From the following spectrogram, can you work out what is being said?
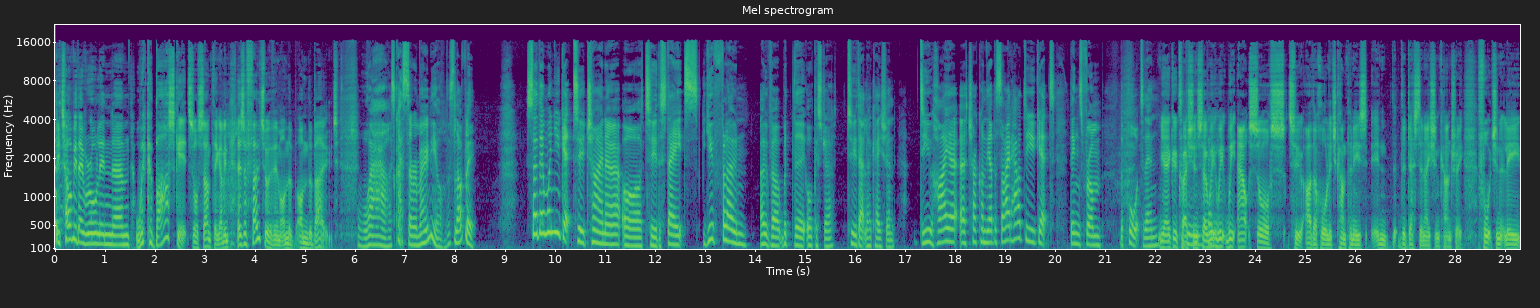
He told me they were all in um, wicker baskets or something. I mean, there's a photo of him on the on the boat. Wow, it's quite ceremonial. That's lovely. So then, when you get to China or to the States, you've flown over with the orchestra to that location. Do you hire a truck on the other side? How do you get things from the port then? Yeah, good question. So we, we, we, outsource to other haulage companies in the destination country. Fortunately,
